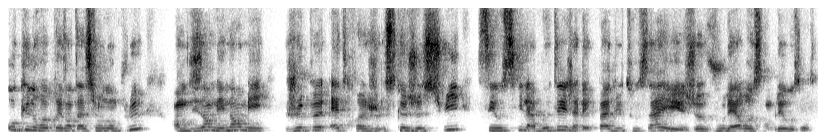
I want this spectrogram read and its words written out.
aucune représentation non plus, en me disant mais non mais je peux être ce que je suis, c'est aussi la beauté. J'avais pas du tout ça et je voulais ressembler aux autres.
